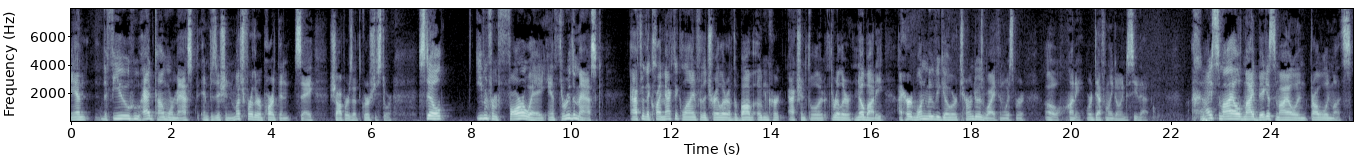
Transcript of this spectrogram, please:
And the few who had come were masked and positioned much further apart than, say, shoppers at the grocery store. Still, even from far away and through the mask, after the climactic line for the trailer of the Bob Odenkirk action thriller, thriller Nobody, I heard one moviegoer turn to his wife and whisper, Oh, honey, we're definitely going to see that. I smiled my biggest smile in probably months.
